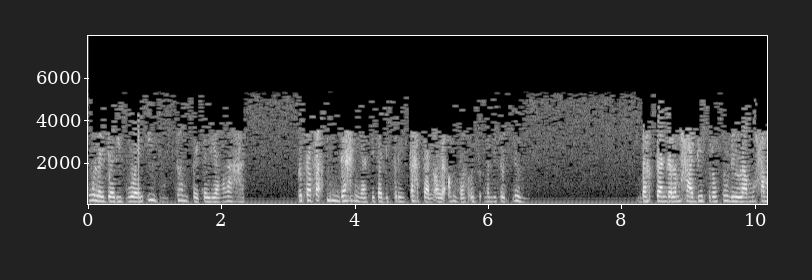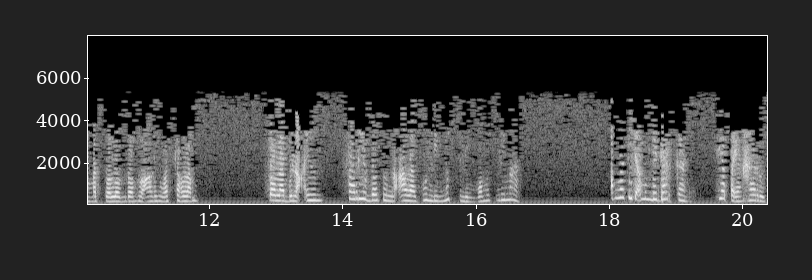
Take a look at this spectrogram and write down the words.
mulai dari buayan ibu sampai ke liang lahat. Betapa indahnya kita diperintahkan oleh Allah untuk menuntut ilmu. Bahkan dalam hadis Rasulullah Muhammad Sallallahu Alaihi Wasallam, Tolabul ilm faridatun ala kulli muslim wa muslimah. Allah tidak membedakan siapa yang harus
